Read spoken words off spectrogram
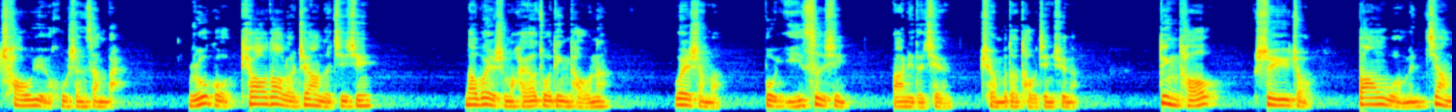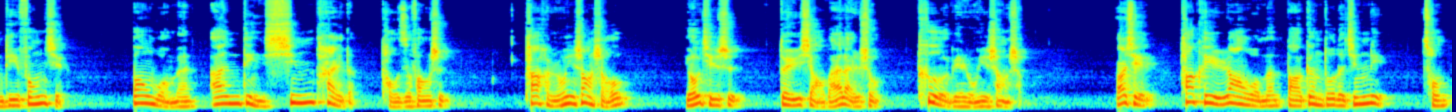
超越沪深三百。如果挑到了这样的基金，那为什么还要做定投呢？为什么不一次性把你的钱全部都投进去呢？定投是一种。帮我们降低风险，帮我们安定心态的投资方式，它很容易上手，尤其是对于小白来说特别容易上手，而且它可以让我们把更多的精力从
